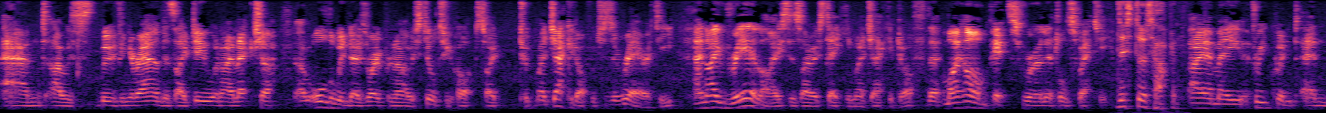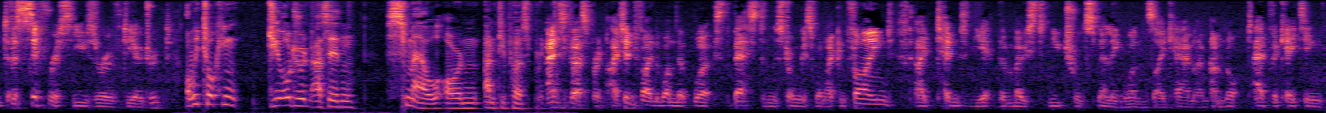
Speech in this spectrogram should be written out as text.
And I was moving around as I do when I lecture. Uh, All the windows were open and I was still too hot, so I took my jacket off, which is a rarity. And I realised as I was taking my jacket off that my armpits were a little sweaty. This does happen. I am a frequent and vociferous user of deodorant. Are we talking deodorant as in smell or an antiperspirant? Antiperspirant. I tend to find the one that works the best and the strongest one I can find. I tend to get the most neutral smelling ones I can. I'm, I'm not advocating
